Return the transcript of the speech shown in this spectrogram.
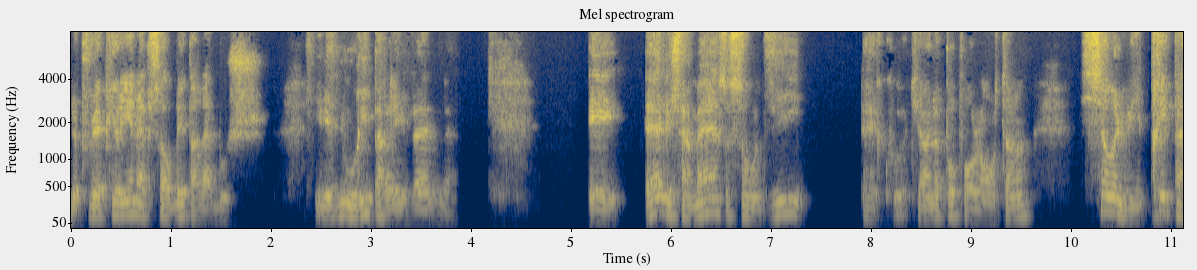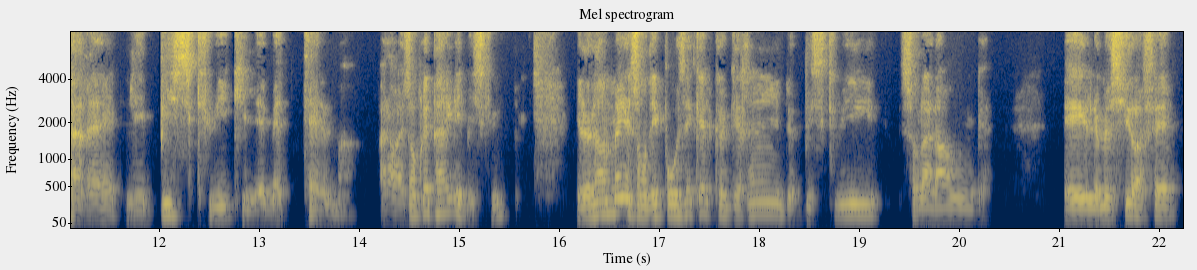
ne pouvait plus rien absorber par la bouche. Il est nourri par les veines. Et elle et sa mère se sont dit, écoute, il n'y en a pas pour longtemps, si on lui préparait les biscuits qu'il aimait tellement. Alors, elles ont préparé les biscuits. Et le lendemain, elles ont déposé quelques grains de biscuits sur la langue. Et le monsieur a fait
